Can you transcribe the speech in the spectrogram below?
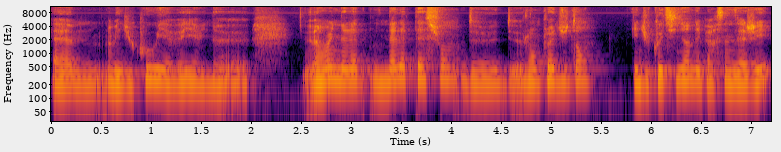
mais du coup, il y avait une, vraiment une, adaptation de, de l'emploi du temps et du quotidien des personnes âgées,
